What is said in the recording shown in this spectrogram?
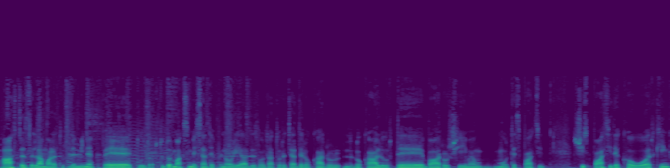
Astăzi l-am alături de mine pe Tudor. Tudor Maxim este antreprenor, el a dezvoltat o rețea de localuri, localuri de baruri și mai multe spații și spații de coworking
